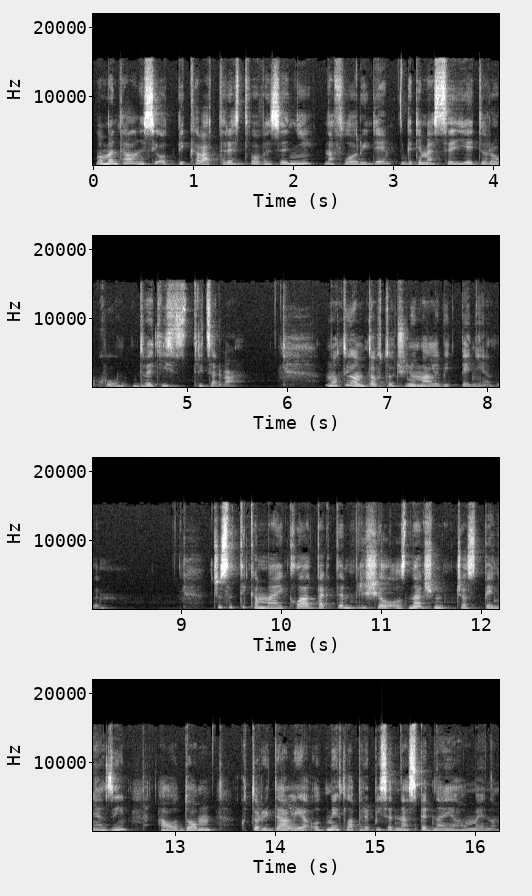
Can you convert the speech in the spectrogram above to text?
Momentálne si odpíkala trest vo väzení na Floride, kde má sedieť do roku 2032. Motivom tohto činu mali byť peniaze. Čo sa týka Michaela, tak ten prišiel o značnú časť peňazí a o dom, ktorý Dalia odmietla prepísať naspäť na jeho meno.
